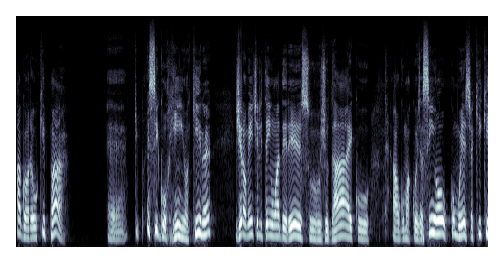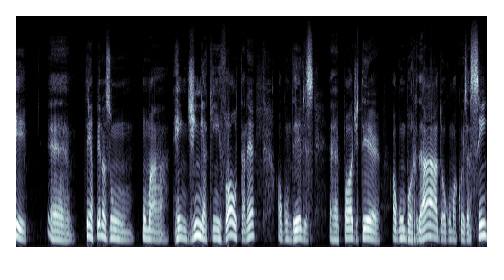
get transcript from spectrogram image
Agora, o kippah, é, kippah, esse gorrinho aqui, né? Geralmente ele tem um adereço judaico, alguma coisa assim, ou como esse aqui que é, tem apenas um, uma rendinha aqui em volta, né? Algum deles é, pode ter algum bordado, alguma coisa assim.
